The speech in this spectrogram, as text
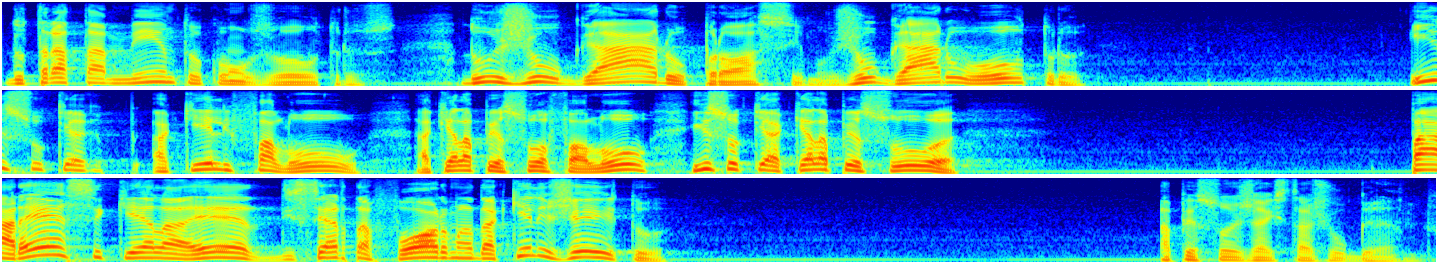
do tratamento com os outros, do julgar o próximo, julgar o outro. Isso que aquele falou, aquela pessoa falou, isso que aquela pessoa parece que ela é, de certa forma, daquele jeito, a pessoa já está julgando,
